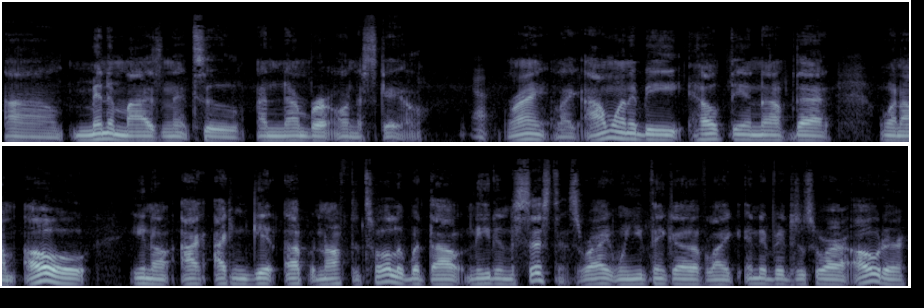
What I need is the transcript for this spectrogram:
um, minimizing it to a number on the scale? Yeah. Right? Like I want to be healthy enough that when I'm old, you know, I, I can get up and off the toilet without needing assistance, right? When you think of like individuals who are older,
